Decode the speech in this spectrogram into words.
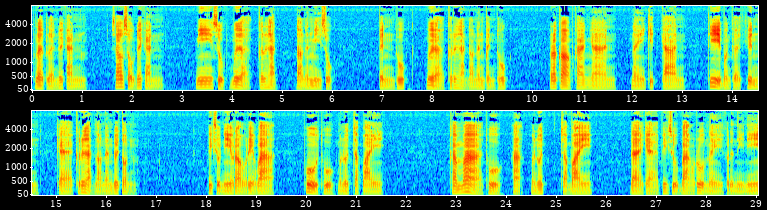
เพลิดเพลินด้วยกัน เศร้าโศกด้วยกัน มีสุขเมื่อเครือขัดเหล่านั้นมีสุข เป็นทุกข์เมื่อเครือขัดเหล่านั้นเป็นทุกข์ ประกอบการงานในกิจการที่บังเกิดขึ้นแก่เครือขัดเหล่านั้นด้วยตน ภิกษุนี้เราเรียกว่า ผู้ถูกมนุษย์จับไว้ คำว่าถูกอะมนุษย์จับไว้ ได้แก่ภิกษุบางรูปในกรณีนี้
